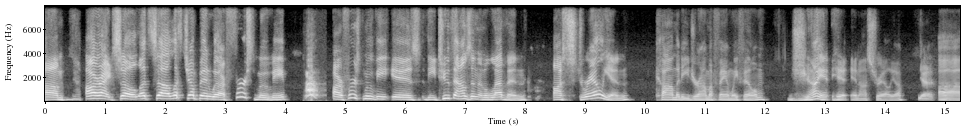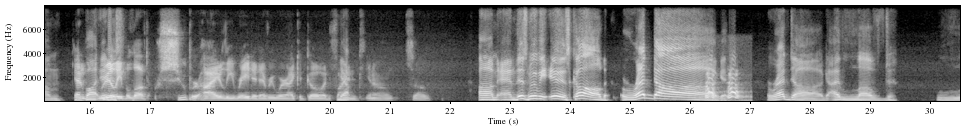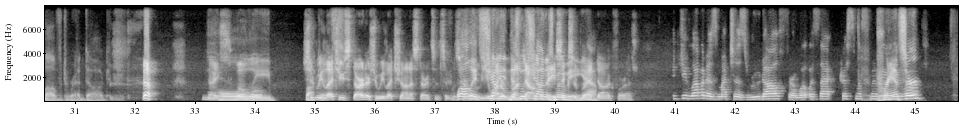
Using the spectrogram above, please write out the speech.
Um all right so let's uh let's jump in with our first movie our first movie is the 2011 australian comedy drama family film giant hit in australia. Yeah. Um and but really is- beloved, super highly rated everywhere I could go and find, you know. So. Um and this movie is called red dog. Red dog. I loved loved red dog. Nice. Well, well, holy should we let you start, or should we let Shauna start since it was? Well, her it's movie? You want Sha- to this run was down the Shauna's basics movie, of yeah. Red Dog for us? Did you love it as much as Rudolph or what was that Christmas movie? Prancer?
